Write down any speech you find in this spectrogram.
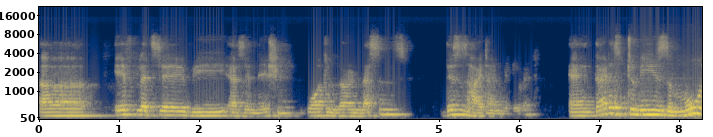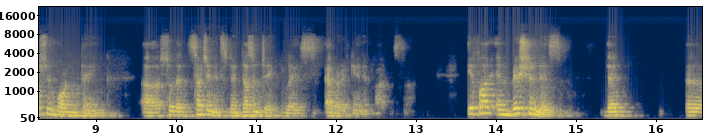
Uh, if, let's say, we as a nation want to learn lessons, this is high time we do it. And that is, to me, is the most important thing uh, so that such an incident doesn't take place ever again in Pakistan if our ambition is that uh,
